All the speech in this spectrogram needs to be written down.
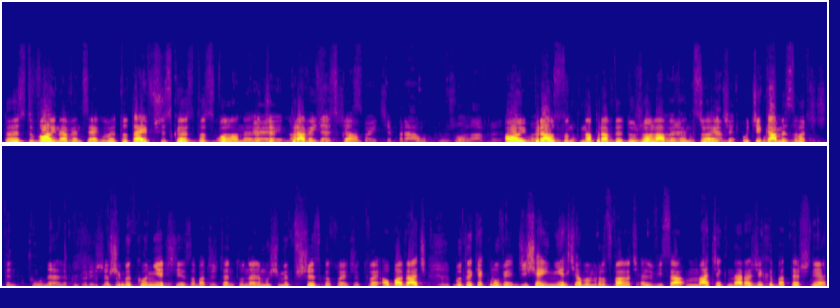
to jest wojna, więc jakby tutaj wszystko jest dozwolone, Okej, znaczy no prawie widać, wszystko. Że, słuchajcie, brał dużo lawy. Oj, brał dużo. stąd naprawdę dużo lawy, Dobra, więc słuchajcie, uciekamy Musimy stąd. zobaczyć ten tunel, który szedł Musimy w dół. koniecznie zobaczyć ten tunel. tunel, musimy wszystko, słuchajcie, tutaj obadać, bo tak jak mówię, dzisiaj nie chciałbym rozwalać Elvisa, Maciek na razie chyba też nie,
